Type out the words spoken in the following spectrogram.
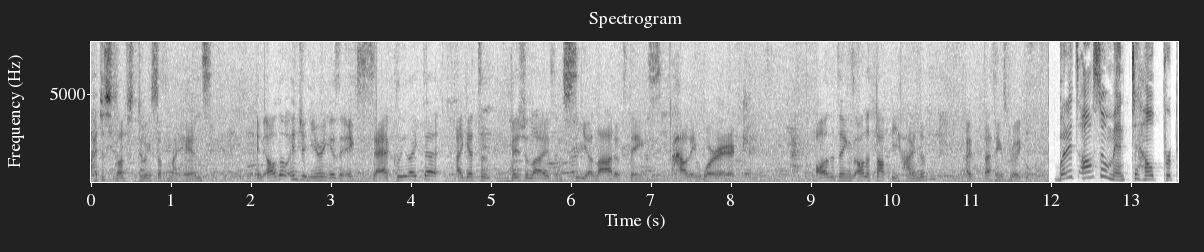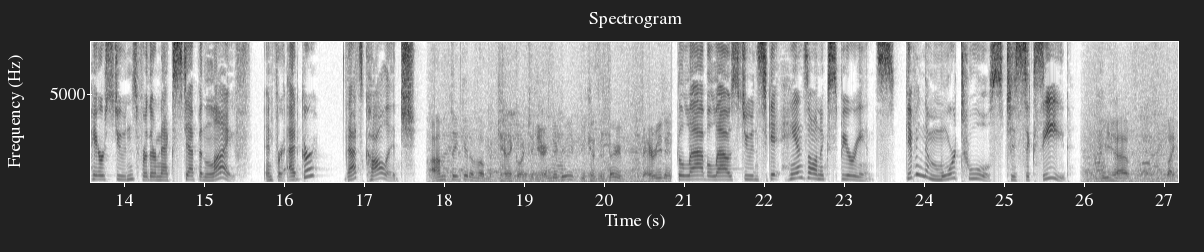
I just love doing stuff with my hands. And although engineering isn't exactly like that, I get to visualize and see a lot of things, how they work, all the things, all the thought behind them. I, I think it's really cool. But it's also meant to help prepare students for their next step in life. And for Edgar, that's college. I'm thinking of a mechanical engineering degree because it's very varied. The lab allows students to get hands-on experience, giving them more tools to succeed. We have like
